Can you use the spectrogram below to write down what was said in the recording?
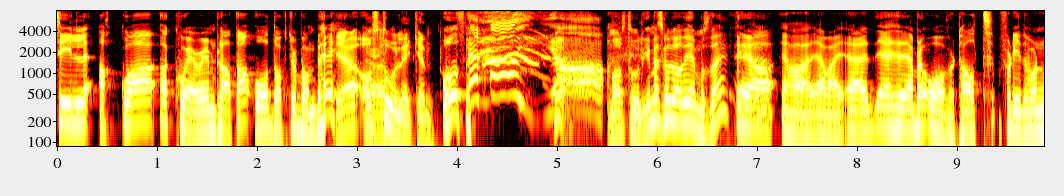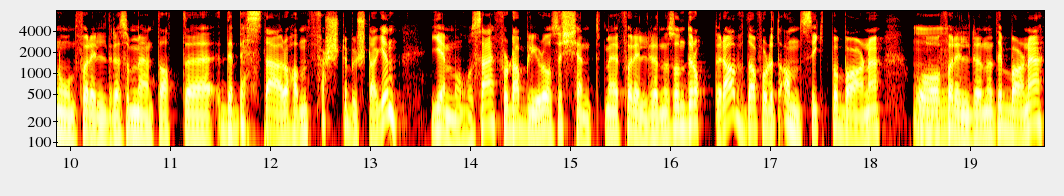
til Aqua Aquarium-plata og Dr. Bombay. Ja, og storleken. Og, ja! Storleken. Men skal du ha det hjemme hos deg? Ja, ja, jeg. Jeg, jeg- ble overtalt fordi det var noen foreldre som mente at uh, det beste er å ha den første bursdagen hjemme hos seg, for da blir du også kjent med foreldrene som dropper av. Da får du et ansikt på barnet og foreldrene til barnet,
